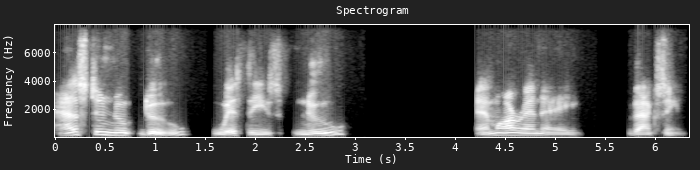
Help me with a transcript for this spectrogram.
has to do with these new mRNA vaccines.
